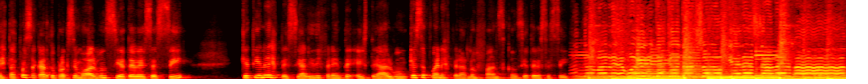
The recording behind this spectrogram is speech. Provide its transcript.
Estás por sacar tu próximo álbum, Siete veces sí. ¿Qué tiene de especial y diferente este álbum? ¿Qué se pueden esperar los fans con Siete veces sí? Revuelta, que tan solo quieres saber más.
